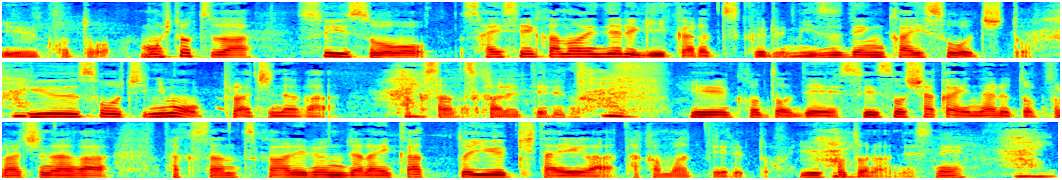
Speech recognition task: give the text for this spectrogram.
いうこと。もう一つは水素を再生可能エネルギーから作る水電解装置という装置にもプラチナがたくさん使われているとい。うことで、はい、水素社会になるとプラチナがたくさん使われるんじゃないかという期待が高まっているということなんですね。はい。はい、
